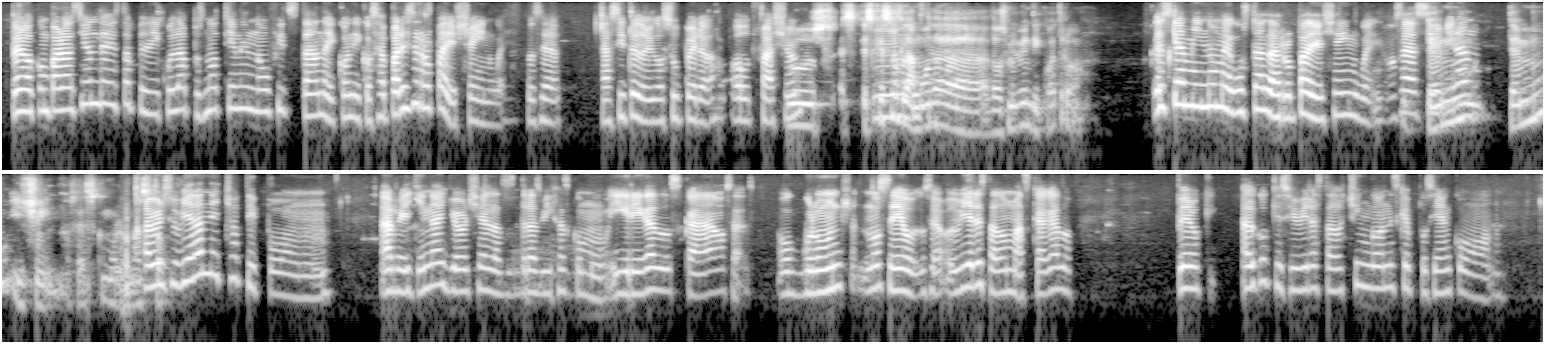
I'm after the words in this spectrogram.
Pero a comparación de esta película, pues no tienen outfits tan icónicos. O sea, parece ropa de Shane, güey. O sea, así te lo digo, súper old fashion. Pues, es, es que esa No es la gusta. moda 2024. Es que a mí no me gusta la ropa de Shane, güey. O sea, si hubieran, Temu y Shane. O sea, es como lo más a ver, si hubieran hecho tipo a Regina George y a las otras viejas como Y2K, o sea, o grunge, no sé, o, o sea, hubiera estado más cagado. Pero que- algo que sí hubiera estado chingón es que pusieran como,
